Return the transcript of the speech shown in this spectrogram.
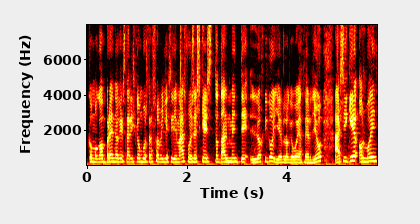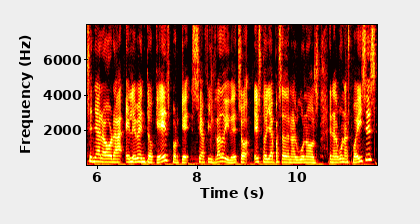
como comprendo que estaréis con vuestras familias y demás, pues es que es totalmente lógico y es lo que voy a hacer yo, así que os voy a enseñar ahora el evento que es, porque se ha filtrado y de hecho esto ya ha pasado en algunos, en algunos países.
